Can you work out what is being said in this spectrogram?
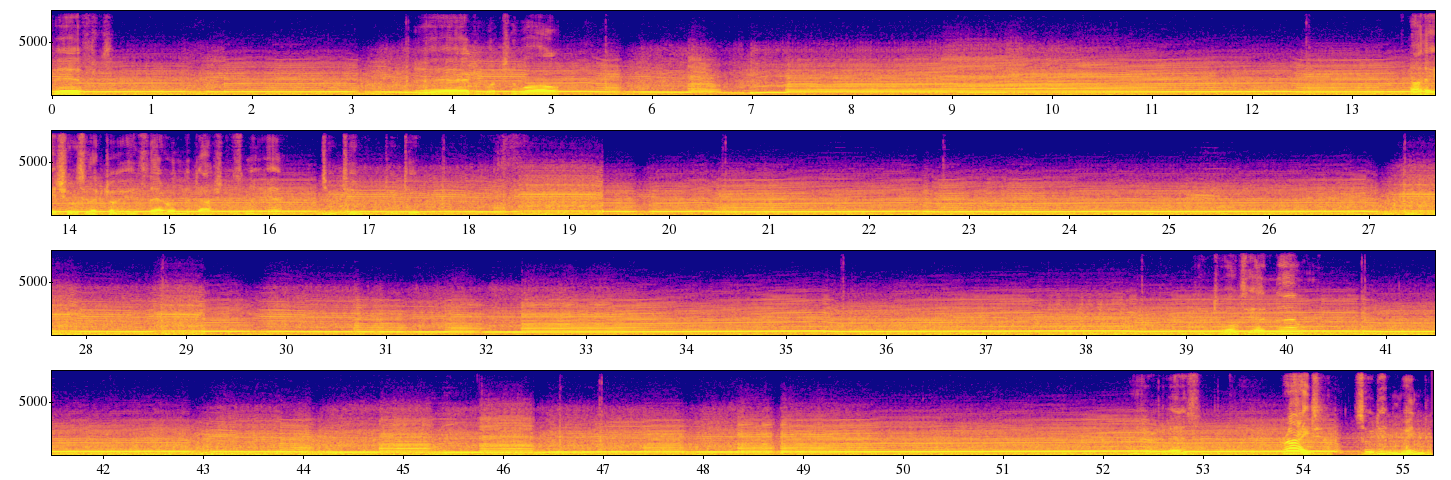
Fifth. Third, watch the wall. Oh, I think it shows the electronic it's there on the dash, doesn't it? Yeah. Two two two two. End now. There it is. Right, so we didn't win.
